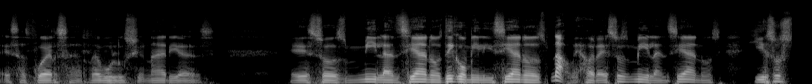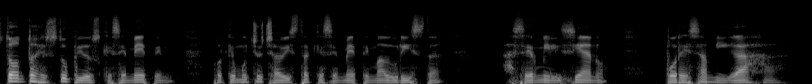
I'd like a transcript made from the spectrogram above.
esas fuerzas revolucionarias, esos mil ancianos, digo milicianos, no, mejor, esos mil ancianos y esos tontos estúpidos que se meten, porque mucho chavista que se mete madurista a ser miliciano por esa migaja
